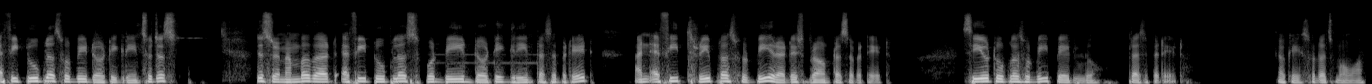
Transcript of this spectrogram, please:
Fe2 plus would be dirty green. So just just remember that Fe2 plus would be dirty green precipitate and Fe3 plus would be reddish brown precipitate. Cu2 plus would be pale blue precipitate. Okay, so let's move on.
